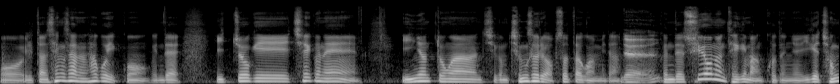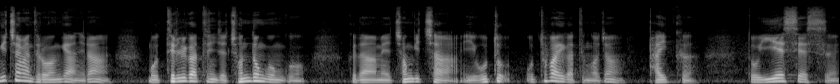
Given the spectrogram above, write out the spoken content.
뭐 일단 생산은 하고 있고 근데 이쪽이 최근에 2년 동안 지금 증설이 없었다고 합니다. 네. 근데 수요는 되게 많거든요. 이게 전기차만 들어간 게 아니라 뭐 드릴 같은 이제 전동 공구, 그 다음에 전기차, 이 오토 오토바이 같은 거죠, 바이크, 또 ESS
